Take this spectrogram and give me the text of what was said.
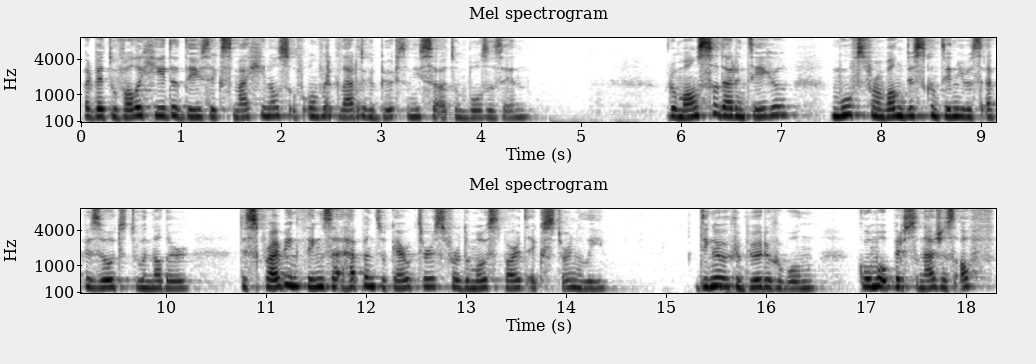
waarbij toevalligheden deus ex machinas of onverklaarde gebeurtenissen uit een boze zijn. Romance daarentegen moves from one discontinuous episode to another, describing things that happen to characters for the most part externally. Dingen gebeuren gewoon, komen op personages af,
